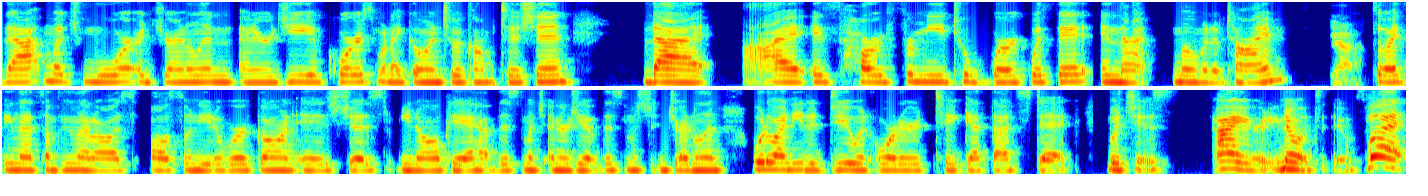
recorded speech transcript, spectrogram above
that much more adrenaline energy, of course, when I go into a competition that I it's hard for me to work with it in that moment of time. Yeah. So I think that's something that I also need to work on is just, you know, okay, I have this much energy, I have this much adrenaline. What do I need to do in order to get that stick? Which is I already know what to do. But,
